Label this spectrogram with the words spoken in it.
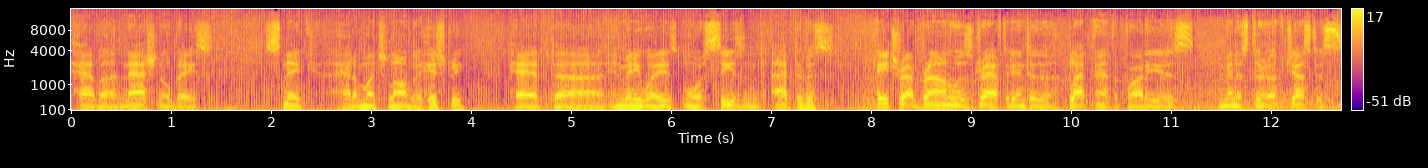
have a national base. SNCC had a much longer history, had uh, in many ways more seasoned activists. H. Rap Brown was drafted into the Black Panther Party as Minister of Justice.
